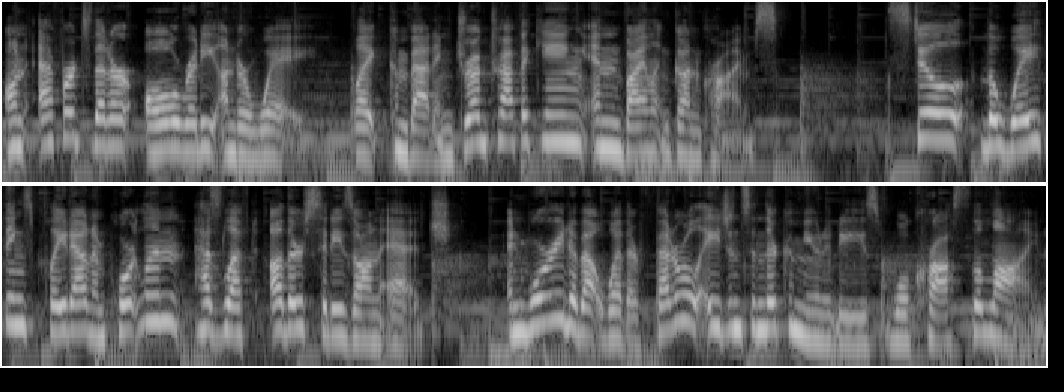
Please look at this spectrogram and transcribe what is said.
on efforts that are already underway, like combating drug trafficking and violent gun crimes. Still, the way things played out in Portland has left other cities on edge and worried about whether federal agents in their communities will cross the line.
